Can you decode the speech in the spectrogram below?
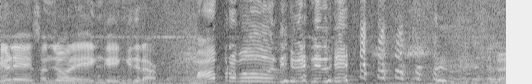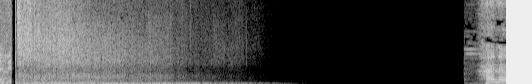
ಹೇಳಿ ಸಂಜು ಅವರೇ ಹೆಂಗೆ ಹೆಂಗಿದ್ದೀರಾ? ಮಹಾಪ್ರಭು ನೀವೇನಿಲ್ಲಿ? ಹಲೋ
